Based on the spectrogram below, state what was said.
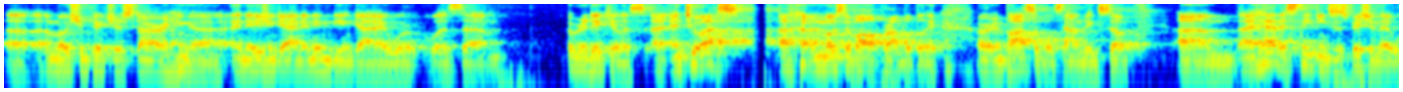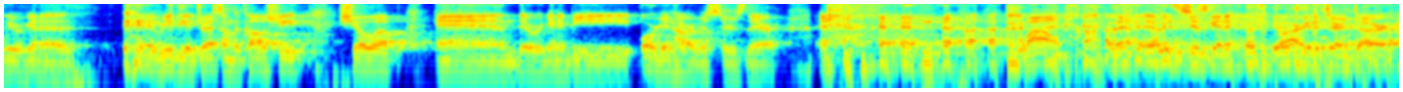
a, motion picture starring uh, an Asian guy and an Indian guy were, was um, ridiculous, uh, and to us, uh, most of all, probably, or impossible sounding. So um, I had a sneaking suspicion that we were gonna read the address on the call sheet, show up, and there were gonna be organ harvesters there. And, uh, wow it was just gonna That's it dark. was gonna turn dark.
